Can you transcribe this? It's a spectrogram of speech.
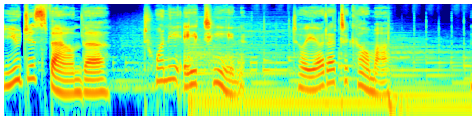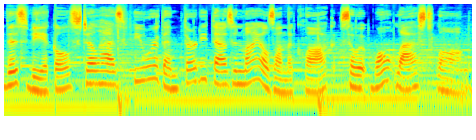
You just found the 2018 Toyota Tacoma. This vehicle still has fewer than 30,000 miles on the clock, so it won't last long.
